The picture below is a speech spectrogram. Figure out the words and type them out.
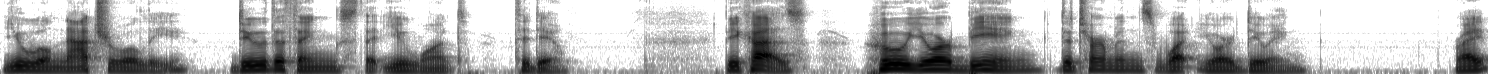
you will naturally do the things that you want to do. Because who you're being determines what you're doing, right?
